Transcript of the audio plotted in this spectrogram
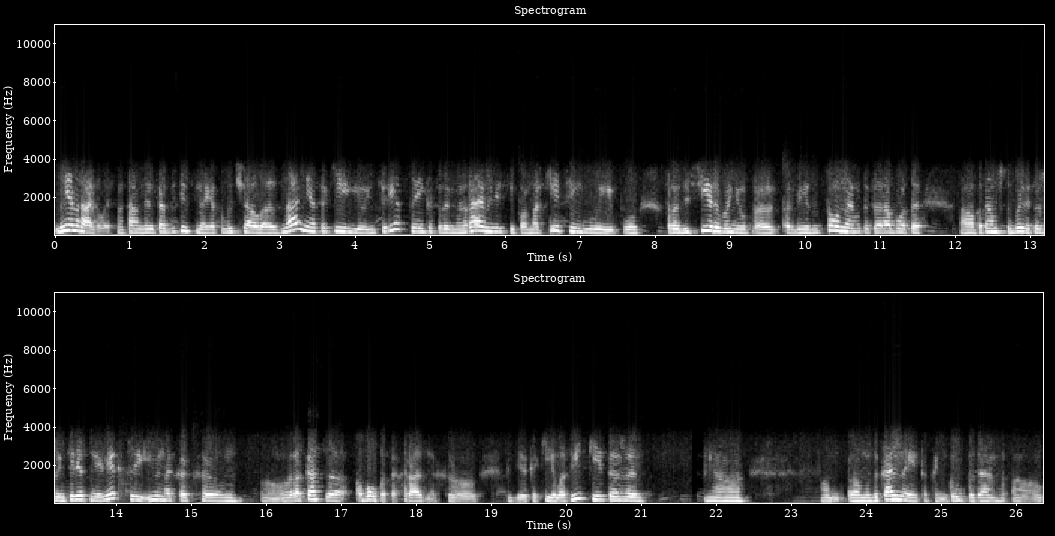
мне нравилось, на самом деле, как действительно я получала знания такие интересные, которые мне нравились и по маркетингу, и по продюсированию, про организационная вот эта работа, а, потому что были тоже интересные лекции, именно как рассказ об опытах разных где какие латвийские тоже музыкальные, как они, группы, да, а,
